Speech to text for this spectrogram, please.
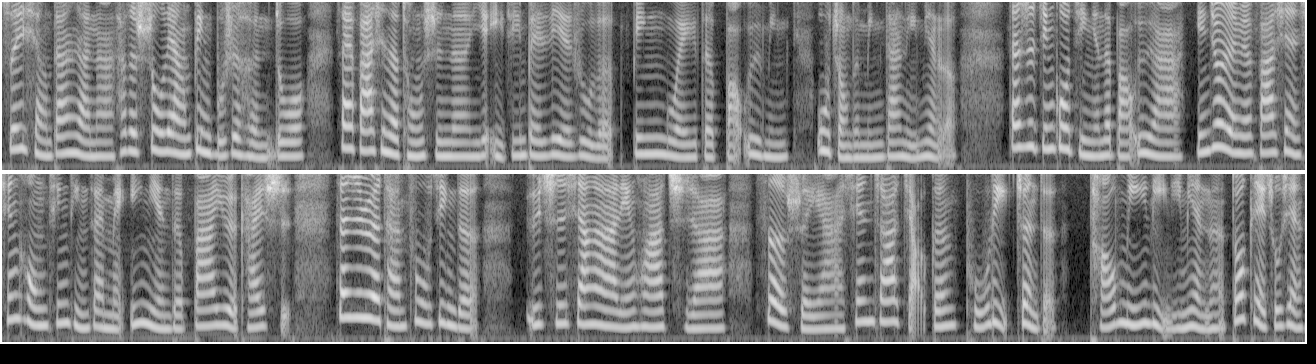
所以想当然呢，它的数量并不是很多。在发现的同时呢，也已经被列入了濒危的保育名物种的名单里面了。但是经过几年的保育啊，研究人员发现，鲜红蜻蜓在每一年的八月开始，在日月潭附近的鱼池乡啊、莲花池啊、色水啊、仙扎角跟埔里镇的桃米里里面呢，都可以出现。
